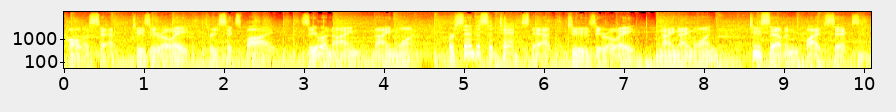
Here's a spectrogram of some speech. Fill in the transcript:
call us at 208 365 0991 or send us a text at 208 991 2756.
